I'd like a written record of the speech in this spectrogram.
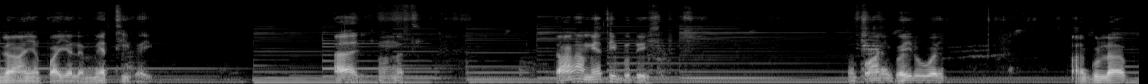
જો અહીંયા પાયલે મેથી ભાઈ હા હું નથી ધાણા મેથી બધું છે પાણી ભર્યું હોય આ ગુલાબ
